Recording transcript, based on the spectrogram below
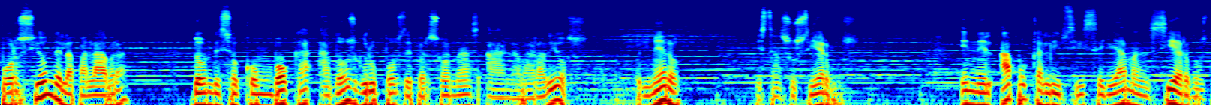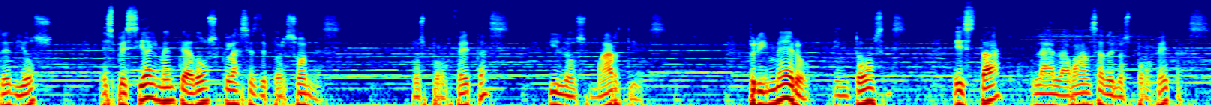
Porción de la palabra donde se convoca a dos grupos de personas a alabar a Dios. Primero están sus siervos. En el Apocalipsis se llaman siervos de Dios especialmente a dos clases de personas, los profetas y los mártires. Primero, entonces, está la alabanza de los profetas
